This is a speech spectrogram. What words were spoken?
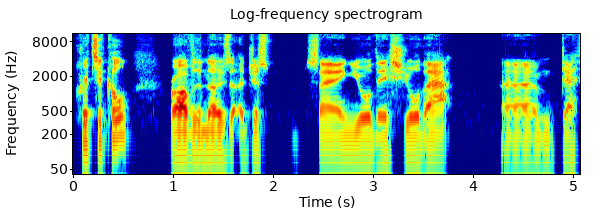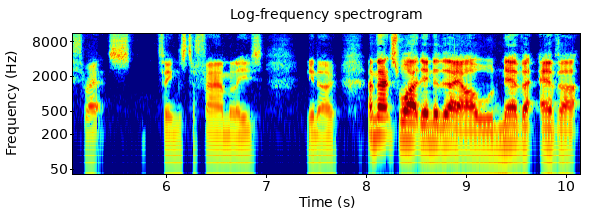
critical rather than those that are just saying you're this, you're that, um, death threats, things to families, you know. And that's why at the end of the day, I will never, ever,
